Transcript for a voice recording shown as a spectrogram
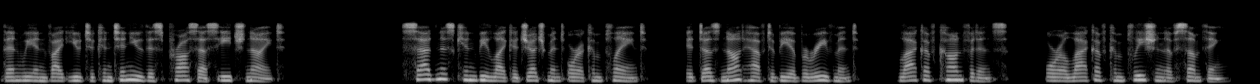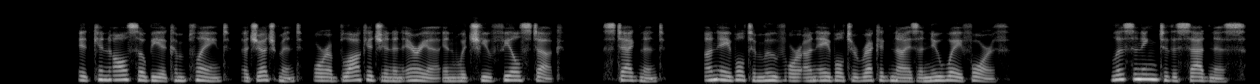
then we invite you to continue this process each night. Sadness can be like a judgment or a complaint, it does not have to be a bereavement, lack of confidence, or a lack of completion of something. It can also be a complaint, a judgment, or a blockage in an area in which you feel stuck, stagnant, unable to move or unable to recognize a new way forth. Listening to the sadness.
